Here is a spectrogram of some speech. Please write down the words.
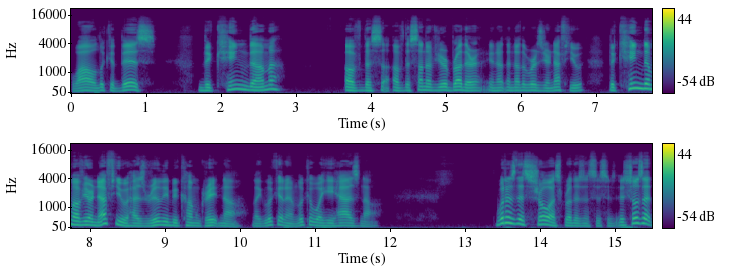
Wow, look at this. The kingdom of the, of the son of your brother, in, in other words, your nephew, the kingdom of your nephew has really become great now. Like, look at him. Look at what he has now. What does this show us, brothers and sisters? It shows that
